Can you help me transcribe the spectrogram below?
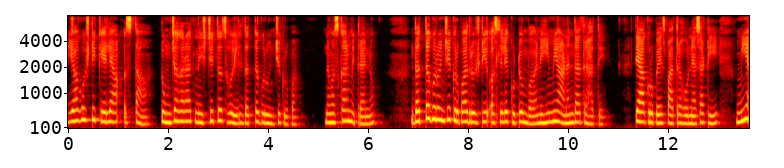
या गोष्टी केल्या असता तुमच्या घरात निश्चितच होईल दत्तगुरूंची कृपा. नमस्कार मित्रांनो. दत्तगुरूंची कृपादृष्टी असलेले कुटुंब नेहमी आनंदात राहते. त्या कृपेस पात्र होण्यासाठी मी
